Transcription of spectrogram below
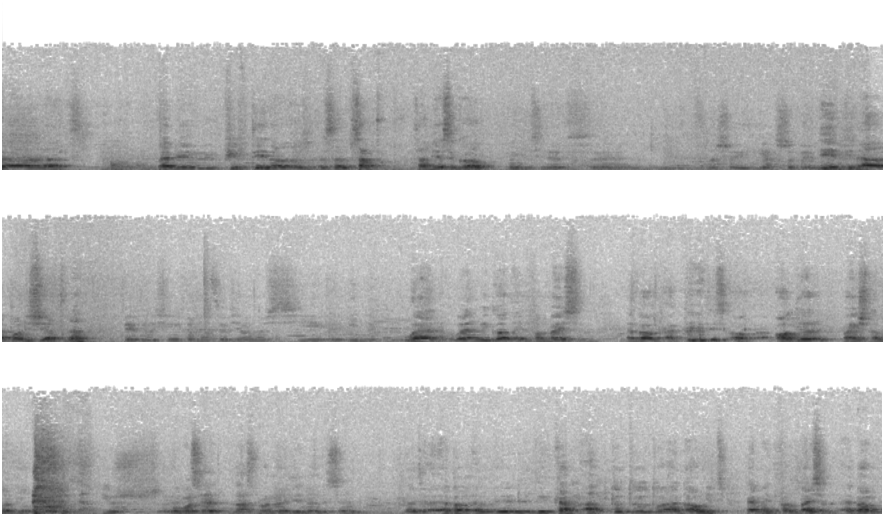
uh, maybe 15 uh, or so- some, some years ago gdzie w, w naszej jatrze in, in our Polish Yatra, pojawiły się informacje o działalności innych when, when we got information about activities of other Vaishnava groups. już What was that? Last one I didn't understand. Uh, about, uh, we come up to, to, to our knowledge, come information about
